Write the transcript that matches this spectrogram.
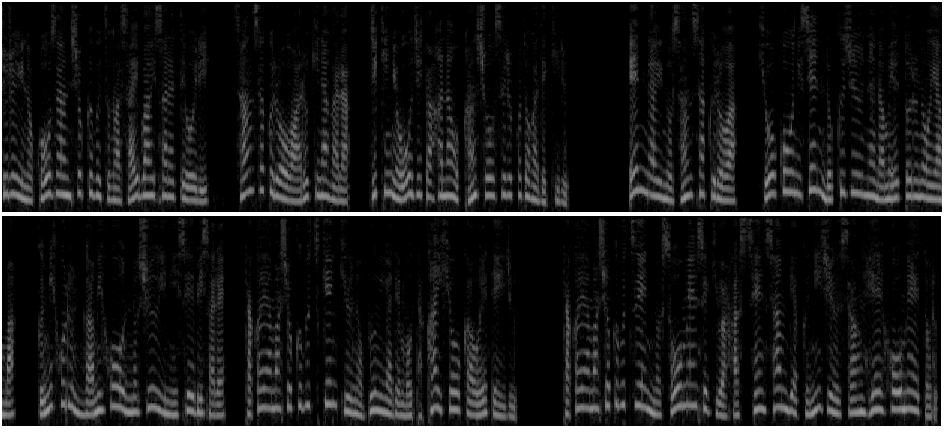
種類の高山植物が栽培されており、散策路を歩きながら時期に応じた花を鑑賞することができる。園内の散策路は標高2067メートルの山、グミホルンガミホーンの周囲に整備され、高山植物研究の分野でも高い評価を得ている。高山植物園の総面積は8323平方メートル。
